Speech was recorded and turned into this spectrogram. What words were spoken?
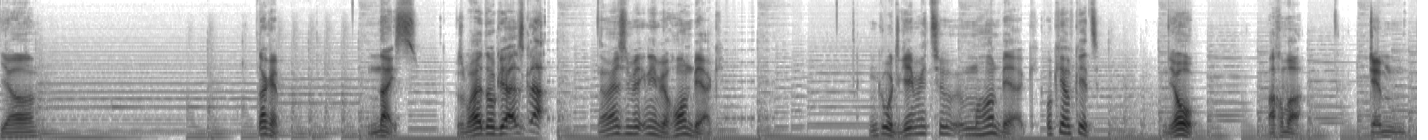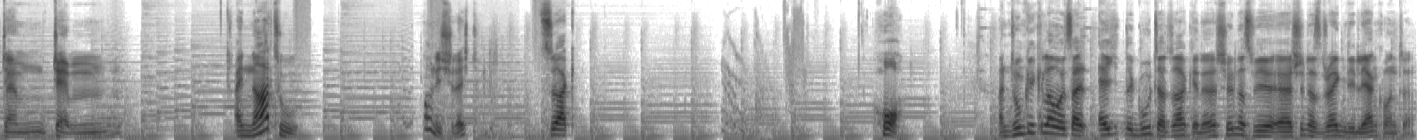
Ja. Danke. Nice. Du bereit? Okay, alles klar. Dann welchen Weg nehmen wir? Hornberg. Gut, gehen wir zum Hornberg. Okay, auf geht's. Jo. Machen wir. Dim, dim, dim. Ein Natu. Auch nicht schlecht. Zack. Ho. Ein Dunkelklau ist halt echt eine gute Attacke, ne? Schön, dass wir, äh, schön, dass Dragon die lernen konnte.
